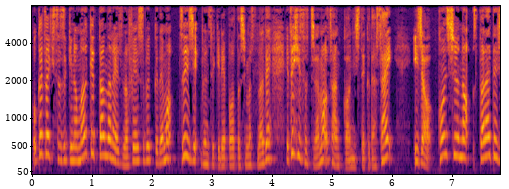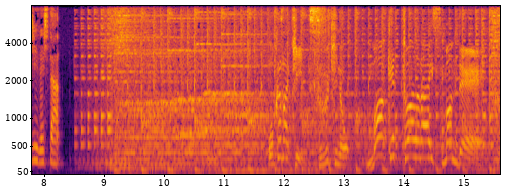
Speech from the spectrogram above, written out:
岡崎鈴木のマーケットアナライズの Facebook でも随時分析レポートしますので、ぜひそちらも参考にしてください。以上、今週のストラテジーでした。岡崎鈴木のマーケットアナライズマンデー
